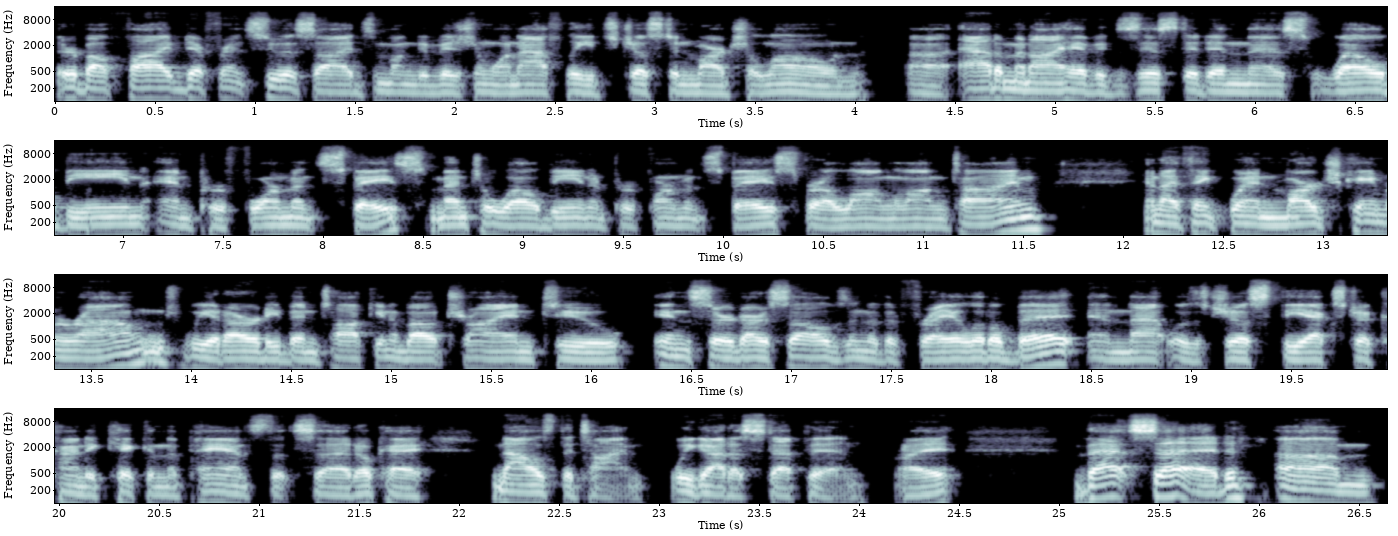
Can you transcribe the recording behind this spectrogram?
there are about five different suicides among Division One athletes just in March alone. Uh, Adam and I have existed in this well-being and performance space, mental well-being and performance space for a long, long time and I think when March came around, we had already been talking about trying to insert ourselves into the fray a little bit. And that was just the extra kind of kick in the pants that said, okay, now's the time. We got to step in. Right. That said, um,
